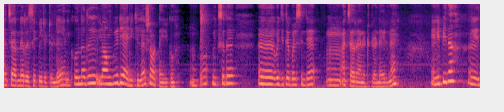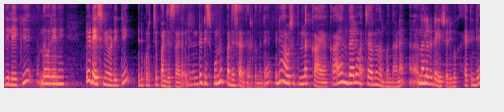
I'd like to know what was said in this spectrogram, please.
അച്ചാറിന്റെ റെസിപ്പി ഇട്ടിട്ടുണ്ട്. എനിക്ക് തോന്നുന്നത് ലോങ് വീഡിയോ ആയിരിക്കില്ല ഷോർട്ടായിരിക്കും അപ്പോൾ മിക്സ്ഡ് വെജിറ്റബിൾസിന്റെ അച്ചാർ ഞാൻ ഇട്ടിട്ടുണ്ടായിരുന്നേ. ഇനിയിപ്പോൾ ഇതാ ഇതിലേക്ക് എന്താ പറയുക ഇനി? ഈ ടേസ്റ്റിന് വേണ്ടിയിട്ട് ഒരു കുറച്ച് പഞ്ചസാര ഒരു രണ്ട് ടീസ്പൂൺ പഞ്ചസാര ചേർക്കുന്നുണ്ട്. പിന്നെ ആവശ്യത്തിനുള്ള കായ. കായ എന്തായാലും അച്ചാറിന് നിർബന്ധമാണ്. നല്ലൊരു ടേസ്റ്റ് ആയിരിക്കും കായത്തിന്റെ.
